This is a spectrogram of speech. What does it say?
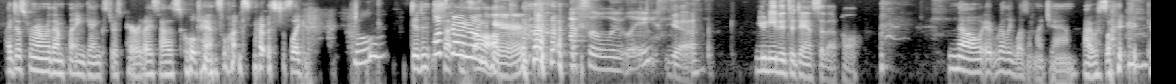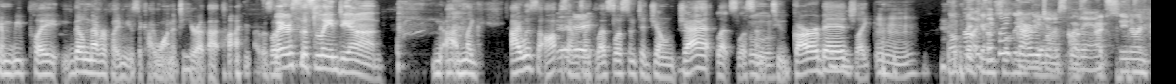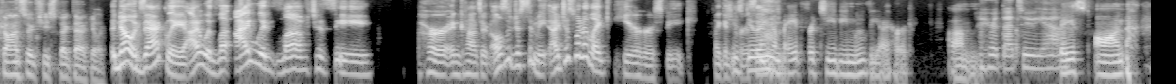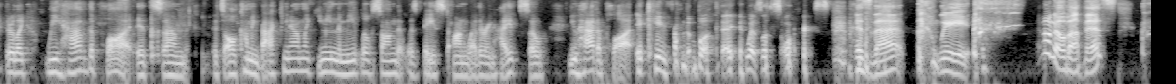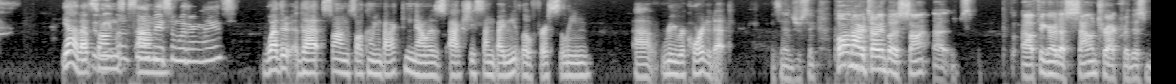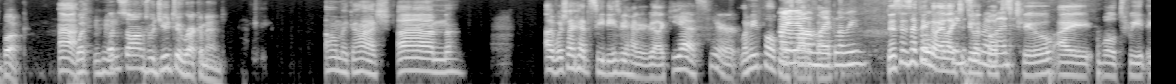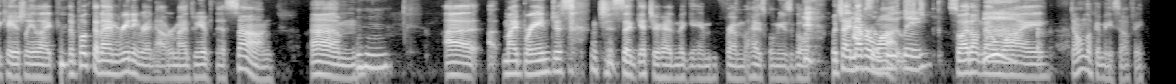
I just remember them playing Gangsta's Paradise at a school dance once. And I was just like, who didn't What's shut going this on off? here? Absolutely. yeah you needed to dance to that paul no, it really wasn't my jam. I was like, mm-hmm. can we play? They'll never play music I wanted to hear at that time. I was like, Where's the Celine Dion? I'm like, I was the opposite. I was like, let's listen to Joan Jett. Let's listen Ooh. to Garbage. Like, Mhm. Don't Oh, pick if they on played Celine garbage Dion. at a school I've, dance. I've seen her in concert. She's spectacular. No, exactly. I would lo- I would love to see her in concert. Also, just to meet, I just want to like hear her speak, like in she's person. doing a made-for-TV movie. I heard. Um, I heard that too. Yeah. based on they're like we have the plot it's um it's all coming back to me now i'm like you mean the meatloaf song that was based on wuthering heights so you had a plot it came from the book that it was a source Is that wait? I don't know about this. yeah that the Meatloaf song's song um, based on Wuthering Heights. whether that song it's all coming back to me now is actually sung by meatloaf first celine uh, re-recorded it That's interesting. Paul and I are talking about a song, uh, uh, figuring out a soundtrack for this book. Ah, What mhm. what songs would you two recommend? Oh my gosh. Um, I wish I had CDs behind me to be like, yes, here. Let me pull up my I know. I'm like, let me. This is a thing that I like to do with books mind. too. I will tweet occasionally, like the book that I'm reading right now reminds me of this song. Um, Mhm. uh, uh, my brain just just said "Get Your Head in the Game" from High School Musical, which I never Absolutely. watched, so I don't know why. Don't look at me, Sophie.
